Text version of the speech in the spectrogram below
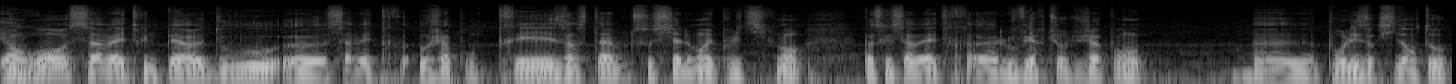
Et en Mhm. gros, ça va être une période où euh, ça va être au Japon très instable socialement et politiquement. Parce que ça va être euh, l'ouverture du Japon euh, pour les Occidentaux.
